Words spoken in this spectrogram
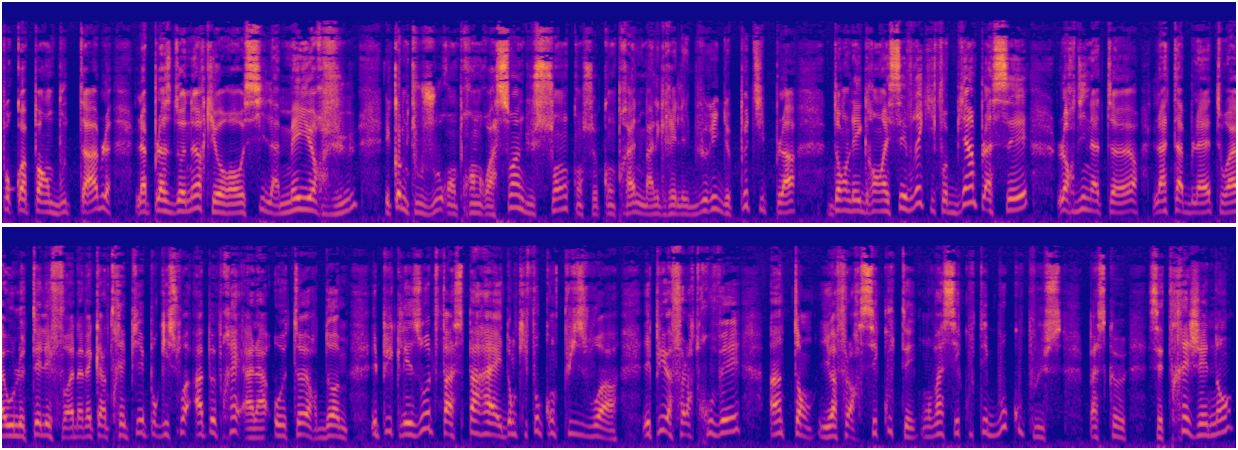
pourquoi pas en bout de table, la place d'honneur qui aura aussi la meilleure vue. Et comme toujours, on prendra soin du son, qu'on se comprenne malgré les bruits de petits plats dans les grands. Et c'est vrai qu'il faut bien placer l'ordinateur, la tablette ouais, ou le téléphone avec un trépied pour qu'il soit à peu près à la hauteur d'homme. Et puis que les autres fassent pareil donc il faut qu'on puisse voir. Et puis il va falloir trouver un temps, il va falloir s'écouter. On va s'écouter beaucoup plus parce que c'est très gênant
